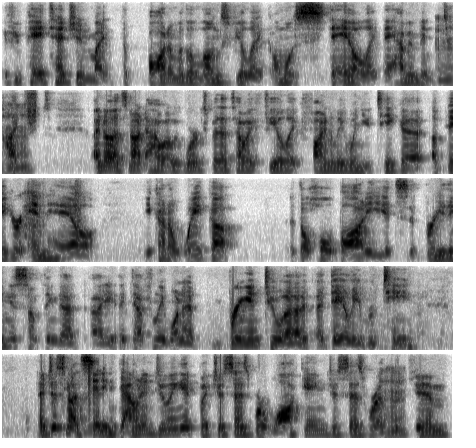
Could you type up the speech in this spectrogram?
if you pay attention, my the bottom of the lungs feel like almost stale, like they haven't been Mhm. touched. I know that's not how it works, but that's how I feel. Like finally, when you take a, a bigger inhale, you kind of wake up the whole body. It's breathing is something that I, I definitely want to bring into a, a daily routine. And just not sitting down and doing it, but just as we're walking, just as we're at the mm-hmm. gym,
